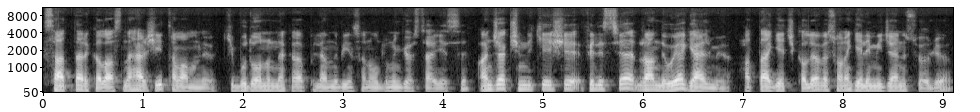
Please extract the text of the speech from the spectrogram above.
saatler kala aslında her şeyi tamamlıyor. Ki bu da onun ne kadar planlı bir insan olduğunun göstergesi. Ancak şimdiki eşi Felicia randevuya gelmiyor. Hatta geç kalıyor ve sonra gelemeyeceğini söylüyor.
